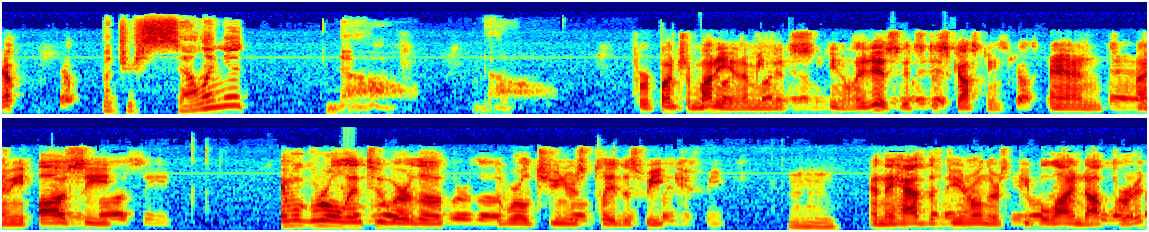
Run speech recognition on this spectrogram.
Yep. Yep. But you're selling it? No. No. For a bunch of money, and I mean, it's you know, it is, it's disgusting. And I mean, obviously, and we'll roll into where the the World Juniors played this week, Mm-hmm. and they had the funeral, and there's people lined up for it,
